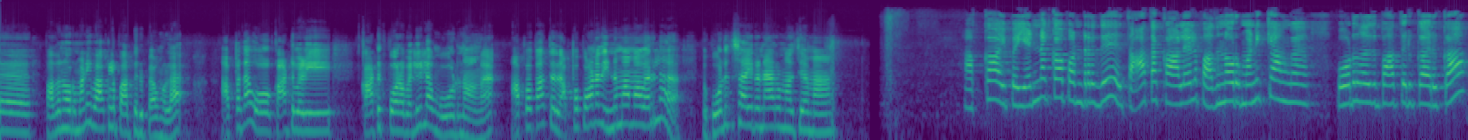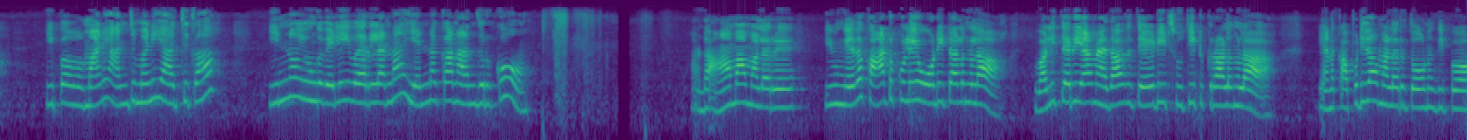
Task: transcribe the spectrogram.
பதினோரு மணி வாக்கில் பார்த்துருப்பேன் அவங்கள அப்பதான் ஓ காட்டு வழி காட்டுக்கு போகிற வழியில் அவங்க ஓடுனாங்க. அப்போ பார்த்தது அப்போ போனது இன்னுமாமா வரல? இப்போ கொடுத்து சாயிற நேரம் ஆச்சேம்மா அக்கா இப்போ என்னக்கா பண்ணுறது தாத்தா காலையில் பதினோரு மணிக்கு அவங்க ஓடுறது பார்த்துருக்காருக்கா? இப்போ மணி அஞ்சு மணி ஆச்சுக்கா. இன்னும் இவங்க வெளியே வரலன்னா என்னக்கா நடந்திருக்கும்? அட ஆமா மலரு இவங்க ஏதோ காட்டுக்குள்ளேயே ஓடிட்டாளுங்களா? வழி தெரியாம ஏதாவது தேடி சுத்திட்டு இருக்கிறாளுங்களா? எனக்கு அப்படிதான் மலர் தோணுது இப்போ.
